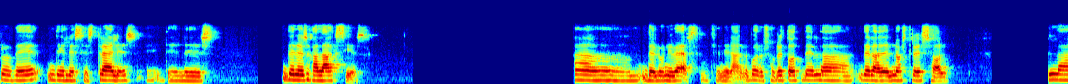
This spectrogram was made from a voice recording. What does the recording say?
prové de les estrelles, eh, de les, de les galàxies, eh, de l'univers en general, bueno, sobretot de la, de la del nostre Sol. La,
